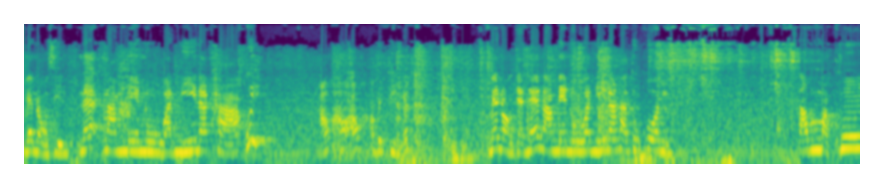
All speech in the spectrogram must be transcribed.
แม่หนองสิแนะนำเมนูวันนี้นะคะ อุ้ยเอาเอาเอาเอาไปตีกันแม่หนองจะแนะนำเมนูวันนี้นะคะ ทุกคน ตำหมักฮุง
